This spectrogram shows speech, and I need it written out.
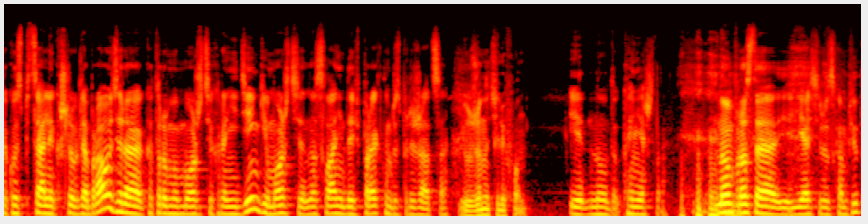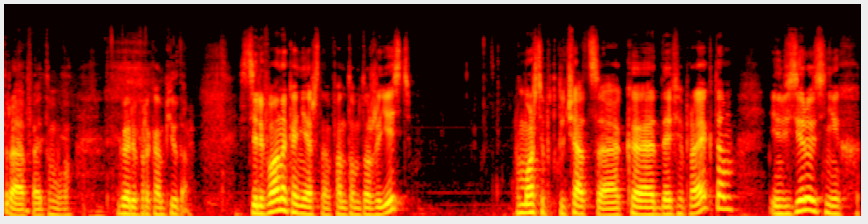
такой специальный кошелек для браузера, которым вы можете хранить деньги, можете на Solana DeFi проектом распоряжаться. И уже на телефон. И, ну, да, конечно. Ну, просто я сижу с компьютера, поэтому говорю про компьютер. С телефона, конечно, Фантом тоже есть. Вы можете подключаться к DeFi проектам, инвестировать в них,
